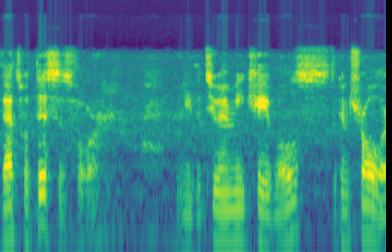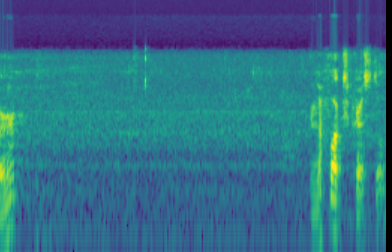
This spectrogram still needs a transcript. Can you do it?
That's what this is for. I need the two ME cables, the controller, and the flux crystal.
